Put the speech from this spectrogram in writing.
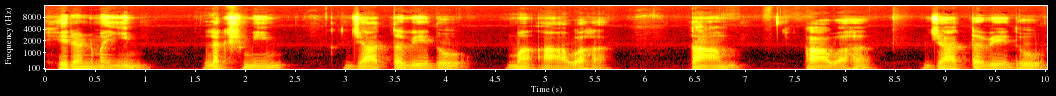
हिरण्मयीं लक्ष्मीं जातवेदो म आवह। ताम् आवह जातवेदो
